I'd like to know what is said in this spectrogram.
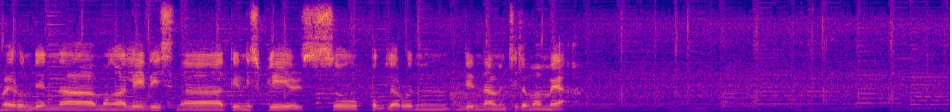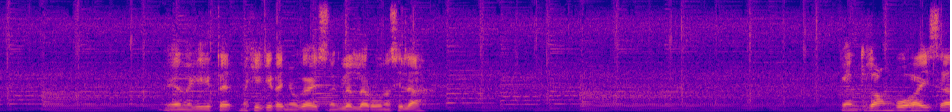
Mayroon din na mga ladies na tennis players. So paglaro din namin sila mamaya. Ayan, nakikita, nakikita nyo guys, naglalaro na sila. Ganito lang ang buhay sa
